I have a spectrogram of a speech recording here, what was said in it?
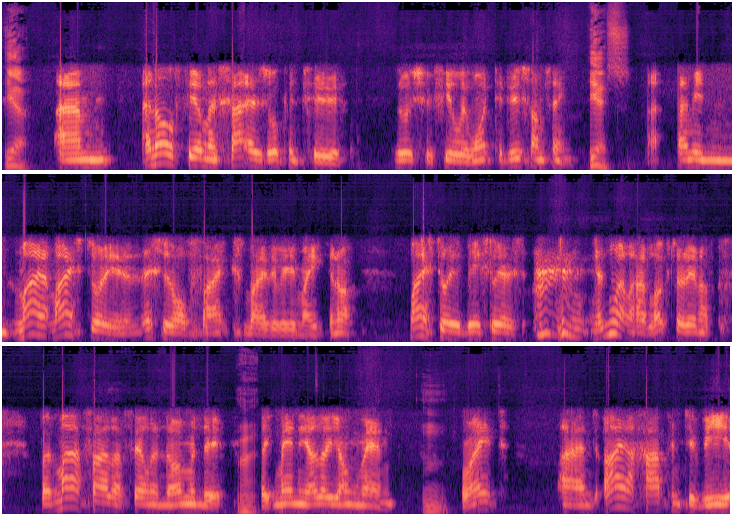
Yeah. um, in all fairness, that is open to those who feel they want to do something. Yes. I- I mean, my my story, this is all facts, by the way, Mike, you know. My story basically is, I didn't want to have luxury enough, but my father fell in Normandy, Right. like many other young men, Mm. right? And I happen to be,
